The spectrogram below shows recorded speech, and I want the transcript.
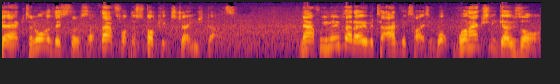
checked and all of this sort of stuff. That's what the stock exchange does. Now, if we move that over to advertising, what, what actually goes on?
